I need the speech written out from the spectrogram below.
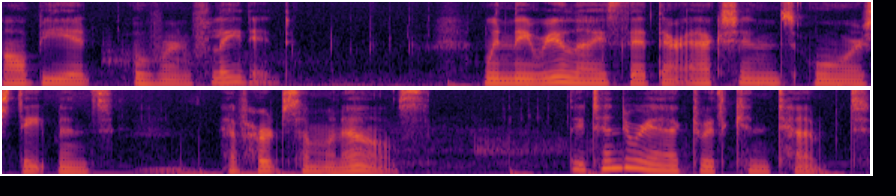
albeit overinflated. When they realize that their actions or statements have hurt someone else, they tend to react with contempt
